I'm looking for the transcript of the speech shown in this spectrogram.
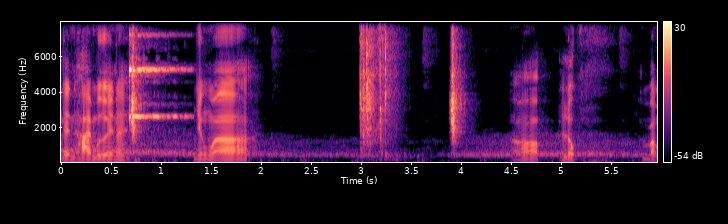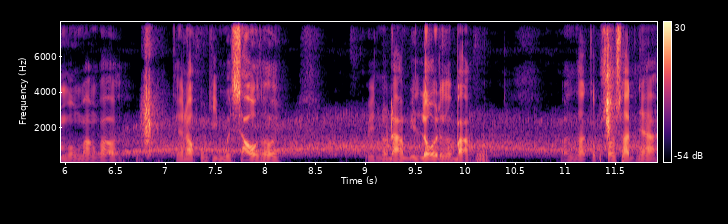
lên 20 này. Nhưng mà đó lúc bạn muốn mang vào thì nó cũng chỉ 16 thôi vì nó đang bị lỗi đó các bạn. Đó, chúng ta cùng so sánh nha.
